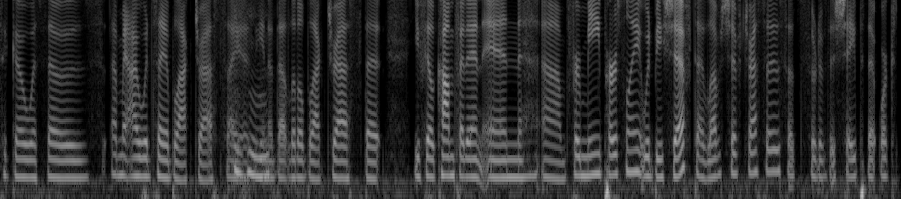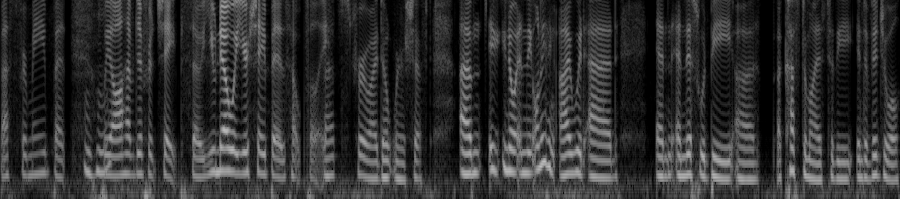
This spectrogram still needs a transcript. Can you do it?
to go with those. I mean, I would say a black dress. I, mm-hmm. you know, that little black dress that you feel confident in. Um, for me personally, it would be shift. I love shift dresses. That's sort of the shape that works best for me. But mm-hmm. we all have different shapes, so you know what your shape is. Hopefully, that's true. I don't wear shift. Um, you know, and the only thing I would add, and and this would be. Uh, customized to the individual,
